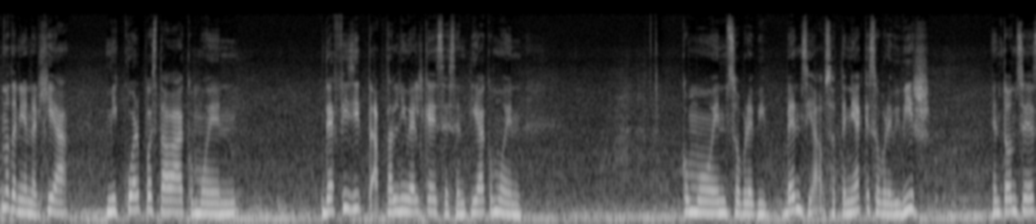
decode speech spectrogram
no tenía energía, mi cuerpo estaba como en déficit a tal nivel que se sentía como en como en sobrevivencia, o sea, tenía que sobrevivir. Entonces,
